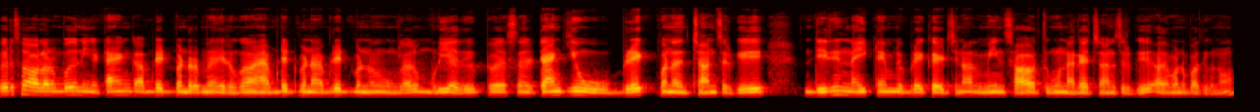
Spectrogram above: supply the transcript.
பெருசாக வளரும்போது நீங்கள் டேங்க் அப்டேட் பண்ணுற மாதிரி இருக்கும். அப்டேட் பண்ண அப்டேட் பண்ண உங்களால் முடியாது. இப்போ டேங்க்கையும் பிரேக் பண்ண சான்ஸ் இருக்குது திடீர்னு நைட் டைமில் பிரேக் ஆகிடுச்சுன்னா அது மீன் சாகிறதுக்கும் நிறையா சான்ஸ் இருக்குது அதை மட்டும் பார்த்துக்கணும்.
